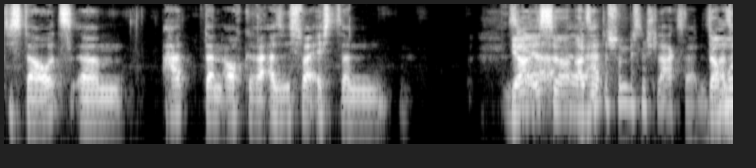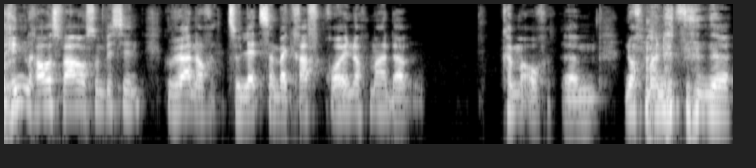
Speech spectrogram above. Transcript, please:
die Stouts, ähm, hat dann auch gereicht, also ich war echt dann, Ja, sehr, ist ja, äh, also- hatte schon ein bisschen Schlagseite. Da also hinten raus war auch so ein bisschen, gut, wir waren auch zuletzt dann bei Kraftbräu nochmal, da können wir auch ähm, nochmal eine, eine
